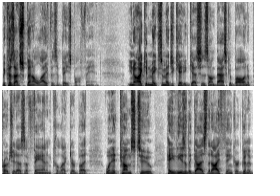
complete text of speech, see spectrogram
because I've spent a life as a baseball fan you know, I can make some educated guesses on basketball and approach it as a fan and collector, but when it comes to, hey, these are the guys that I think are going to,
